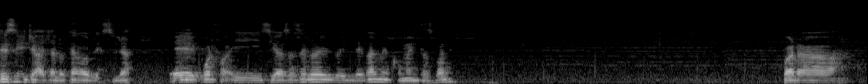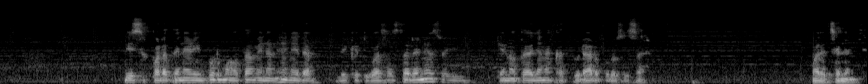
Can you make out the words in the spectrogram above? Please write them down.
Sí, sí, ya, ya lo tengo listo, ya. Eh, porfa, y si vas a hacerlo lo ilegal, me comentas, ¿vale? Para listo, para tener informado también al general de que tú vas a estar en eso y que no te vayan a capturar o procesar. Vale, excelente.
